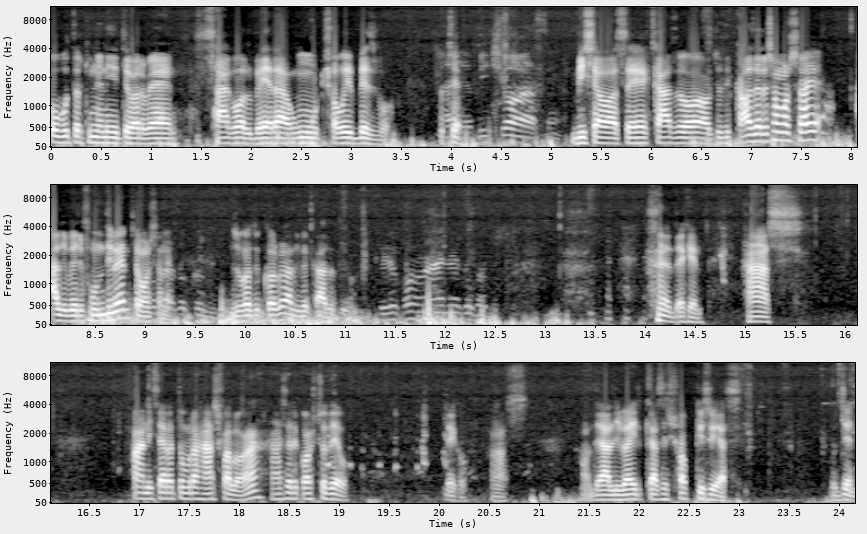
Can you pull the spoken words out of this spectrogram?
কবুতর কিনে নিয়ে যেতে পারবেন। ছাগল বেড়া উঁট সবই বেচবো বুঝছেন? বিষয় আছে। বিষাও আছে কাজও যদি কাজের সমস্যা হয় আলী ভাইয়ের ফোন দিবেন সমস্যা নেই। যোগাযোগ করবি। যোগাযোগ করবেন আলী ভাই কাজও দিব যোগাযোগ দেখেন হাঁস। পানি ছাড়া তোমরা হাঁস পালো হ্যাঁ? হাঁসের কষ্ট দেও। দেখো হাঁস। আমাদের আলী ভাইয়ের কাছে সব কিছুই আছে বুঝছেন?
